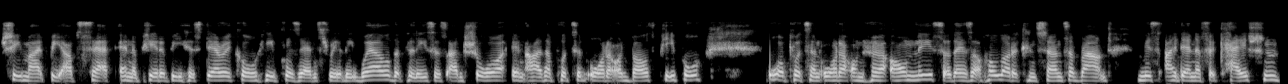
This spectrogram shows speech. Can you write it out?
she might be upset and appear to be hysterical. He presents really well. The police is unsure and either puts an order on both people or puts an order on her only. So there's a whole lot of concerns around misidentification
